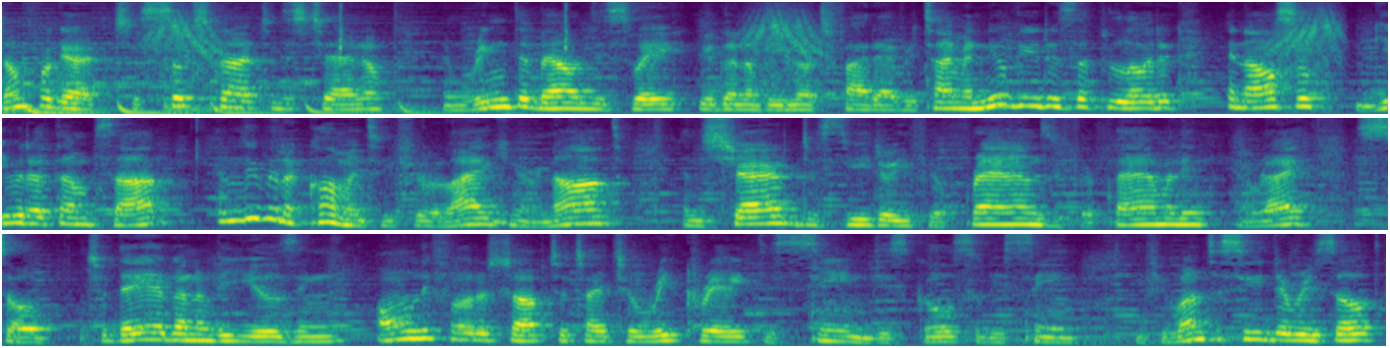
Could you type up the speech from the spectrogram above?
Don't forget to subscribe to this channel and ring the bell this way you're gonna be notified every time a new video is uploaded and also give it a thumbs up and leave it a comment if you're liking or not and share this video with your friends, with your family, alright? So today I'm gonna be using only Photoshop to try to recreate this scene, this ghostly scene. If you want to see the result,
